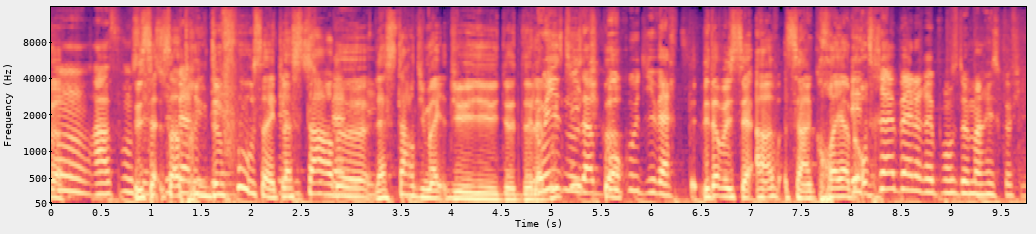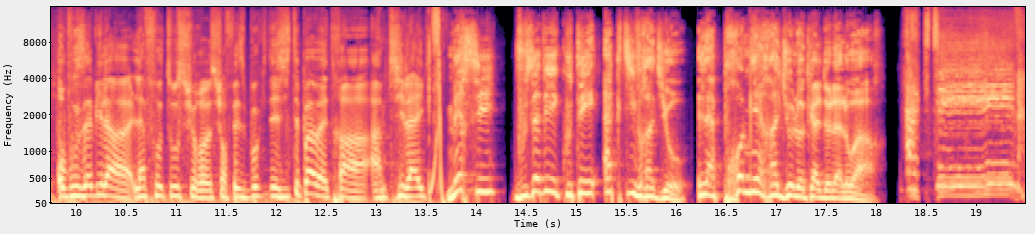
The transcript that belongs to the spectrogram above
mais à live. fond, à fond, Mais c'est un truc de fou, ça va être la star de idée. la star du, de, de la Louise boutique nous a quoi. beaucoup divertis. Mais non mais c'est incroyable. Et On- très belle réponse de Mary's Coffee. On vous a mis la, la photo sur, euh, sur Facebook. N'hésitez pas à mettre un, un petit like. Merci, vous avez écouté Active Radio, la première radio locale de la Loire. Active.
